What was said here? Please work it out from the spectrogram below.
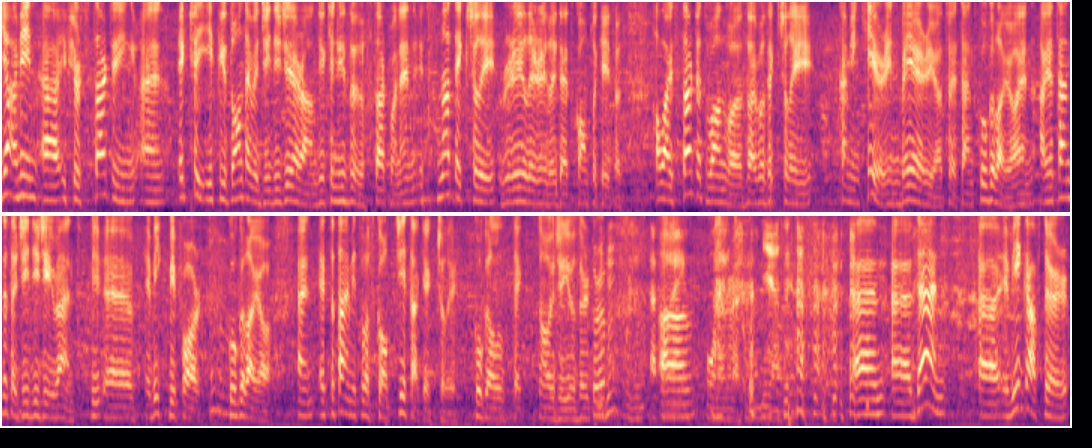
Yeah, I mean, uh, if you're starting, and actually, if you don't have a GDG around, you can easily start one, and it's not actually really, really that complicated. How I started one was I was actually coming here in Bay Area to attend Google I/O, and I attended a GDG event uh, a week before mm-hmm. Google I/O, and at the time it was called GTUG actually, Google Technology User Group, mm-hmm. which is an FLA um, four-letter acronym. yes. and uh, then uh, a week after,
